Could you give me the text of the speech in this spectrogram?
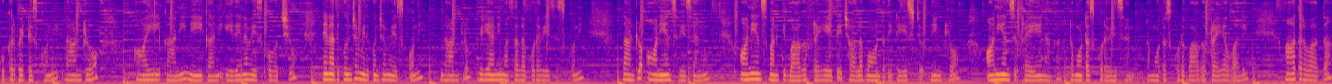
కుక్కర్ పెట్టేసుకొని దాంట్లో ఆయిల్ కానీ నెయ్యి కానీ ఏదైనా వేసుకోవచ్చు. నేను అది కొంచెం ఇది కొంచెం వేసుకొని దాంట్లో బిర్యానీ మసాలా కూడా వేసేసుకొని దాంట్లో ఆనియన్స్ వేసాను. ఆనియన్స్ మనకి బాగా ఫ్రై అయితే చాలా బాగుంటుంది టేస్ట్. దీంట్లో ఆనియన్స్ ఫ్రై అయినాక టొమాటోస్ కూడా వేసాను. టొమాటోస్ కూడా బాగా ఫ్రై అవ్వాలి. ఆ తర్వాత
